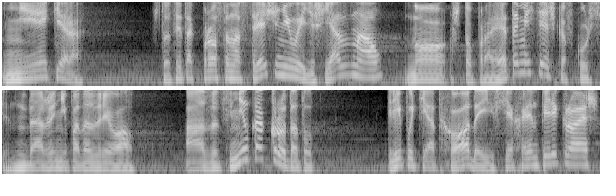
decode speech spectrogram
Не, Кира, что ты так просто на встречу не выйдешь, я знал. Но что про это местечко в курсе, даже не подозревал. А заценил, как круто тут? Три пути отхода и все хрен перекроешь.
